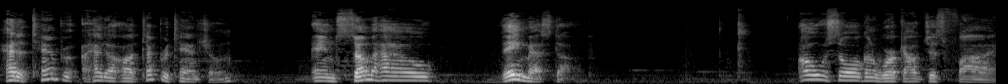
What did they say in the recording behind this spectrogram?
had a temper had a, a temper tantrum, and somehow they messed up oh, it's all going to work out just fine.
